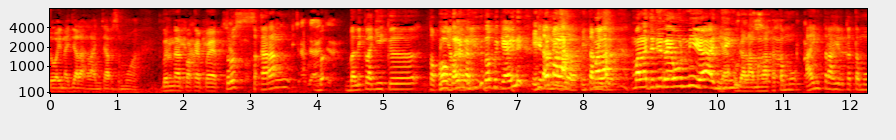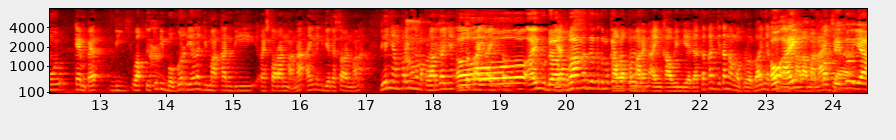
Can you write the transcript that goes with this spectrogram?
doain aja lah lancar semua. Benar pakai pet. Terus sekarang ba- balik lagi ke topik Oh yang balik tadi. lagi ke topik ya ini kita malah intermezzo. malah malah jadi reuni ya Ya, anjing. udah lama gak ketemu. Aing terakhir ketemu Kempet di waktu itu di Bogor dia lagi makan di restoran mana? Aing lagi di restoran mana? Dia nyamperin sama keluarganya. Itu terakhir Aing ketemu. Oh, Aing udah Ya, lama terus banget ya ketemu Kalau kemarin Aing kawin dia datang kan kita nggak ngobrol banyak. Oh, Aing salaman waktu aja. itu ya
